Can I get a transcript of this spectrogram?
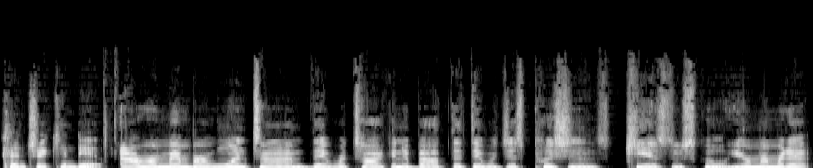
country can do. I remember one time they were talking about that they were just pushing kids through school. You remember that?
